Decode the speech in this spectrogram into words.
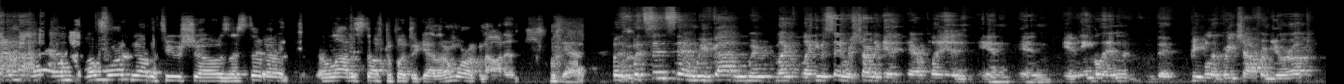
I'm, I'm, I'm working on a few shows. I still got a, a lot of stuff to put together. I'm working on it. yeah. But but since then we've gotten we're like like you were saying we're starting to get airplay in in in, in England. That people have reached out from Europe,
